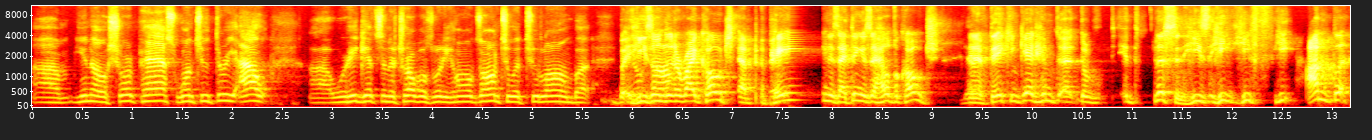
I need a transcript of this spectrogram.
um, you know, short pass, one, two, three, out uh, where he gets into troubles when he holds on to it too long. But but he's under the right coach. Payton is, I think, is a hell of a coach. Yeah. And if they can get him to the it, listen, he's he he he. I'm glad.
